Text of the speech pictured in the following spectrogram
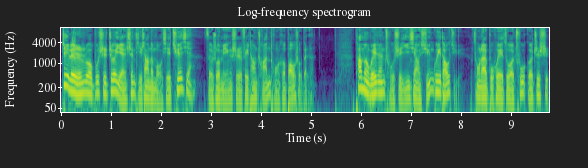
这类人若不是遮掩身体上的某些缺陷，则说明是非常传统和保守的人。他们为人处事一向循规蹈矩，从来不会做出格之事。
